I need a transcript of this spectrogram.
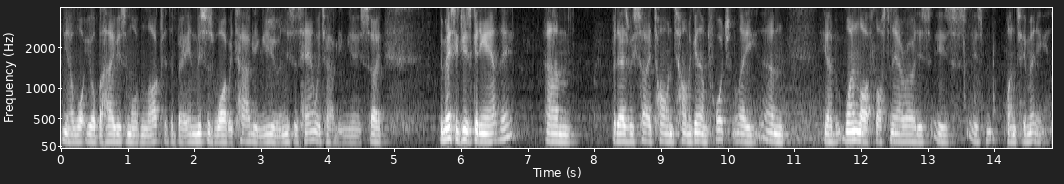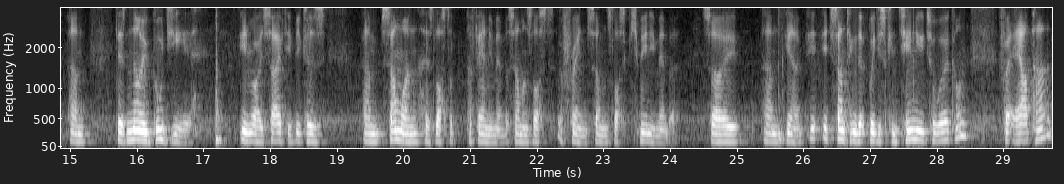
you know, what your behaviours are more than likely to be, and this is why we're targeting you, and this is how we're targeting you. So the message is getting out there, um, but as we say time and time again, unfortunately, um, you know, one life lost on our road is, is, is one too many. Um, there's no good year in road safety because um, someone has lost a, family member, someone's lost a friend, someone's lost a community member. So, um, you know, it, it's something that we just continue to work on for our part,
